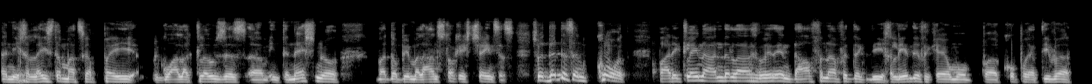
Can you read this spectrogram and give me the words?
in die gelyste maatskappy Guala Closes um, International wat op die Milan Stock Exchange is. So dit is 'n kort waar die klein handelaar en daarvan af het ek die geleentheid gekry om op 'n uh, koöperatiewe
